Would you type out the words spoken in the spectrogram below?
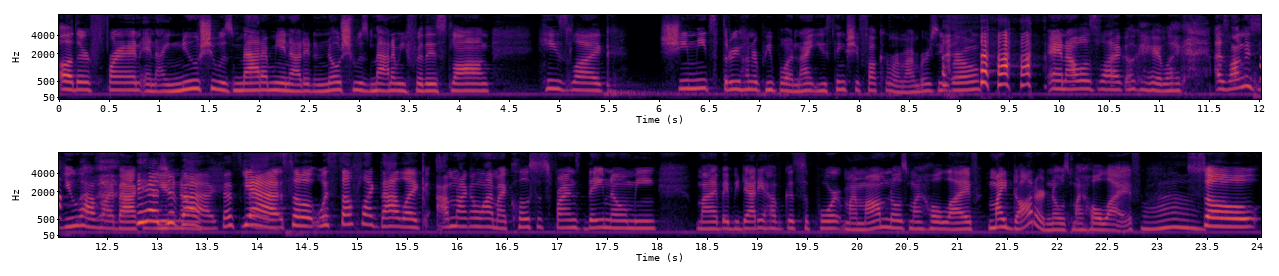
other friend, and I knew she was mad at me, and I didn't know she was mad at me for this long. He's like, she meets 300 people a night. You think she fucking remembers you, bro? and I was like, okay, like as long as you have my back, He you your know, back. That's yeah. good. So with stuff like that, like I'm not gonna lie, my closest friends they know me. My baby daddy have good support. My mom knows my whole life. My daughter knows my whole life. Wow. So.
